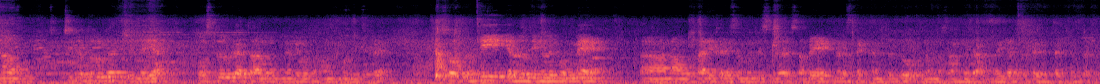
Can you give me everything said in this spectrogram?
ನಾವು ಚಿತ್ರದುರ್ಗ ಜಿಲ್ಲೆಯ ಹೊಸದುರ್ಗ ತಾಲೂಕಿನಲ್ಲಿ ಇವತ್ತು ಹಮ್ಮಿಕೊಂಡಿದ್ದೇವೆ. ಸೊ ಪ್ರತಿ ಎರಡು ತಿಂಗಳಿಗೊಮ್ಮೆ ನಾವು ಕಾರ್ಯಕಾರಿ ಸಮಿತಿ ಸಭೆ- ನಡೆಸ್ತಕ್ಕಂಥದ್ದು ನಮ್ಮ ಸಂಘದ ವೈಜ್ಞಾನಿಕ ಇರ್ತಕ್ಕಂಥದ್ದು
